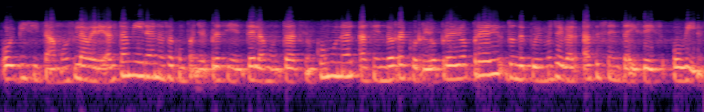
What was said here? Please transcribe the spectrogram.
Hoy visitamos la vereda Altamira nos acompañó el presidente de la Junta de Acción Comunal haciendo recorrido predio a predio donde pudimos llegar a 66 ovinos.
